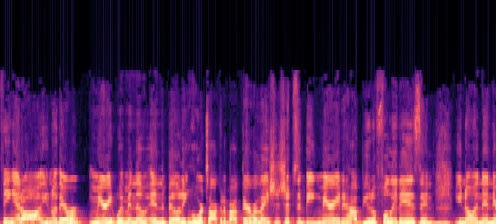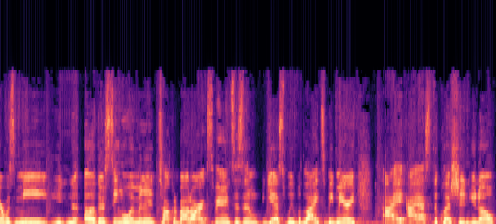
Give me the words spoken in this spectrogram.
thing at all. You know, there were married women in the, in the building who were talking about their relationships and being married and how beautiful it is, and mm-hmm. you know, and then there was me, you know, other single women talking about our experiences, and yes, we would like to be married. I I asked the question, you know,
